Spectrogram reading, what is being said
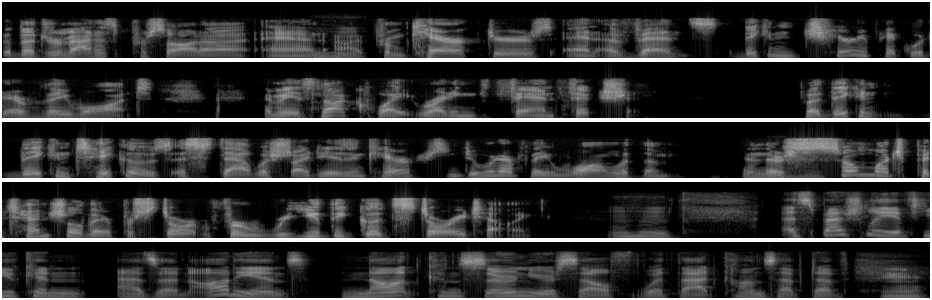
the dramatis persona, and uh, from characters and events. They can cherry pick whatever they want. I mean, it's not quite writing fan fiction, but they can they can take those established ideas and characters and do whatever they want with them. And there's Mhm. so much potential there for story for really good storytelling. hmm Especially if you can, as an audience, not concern yourself with that concept of Mm.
